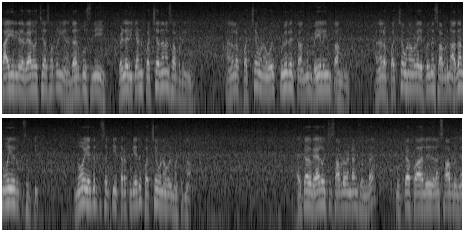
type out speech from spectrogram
காய்கறிகளை வேக வச்சா சாப்பிட்றீங்க. தர்பூசணி வெள்ளரிக்கான்னு பச்சை தானே சாப்பிட்றீங்க. அதனால் பச்சை உணவுகள் குளிரை தாங்கும் வெயிலையும் தாங்கும். அதனால் பச்சை உணவுகளை எப்போவுமே சாப்பிடுங்க. அதான் நோய் எதிர்ப்பு சக்தி. நோய் எதிர்ப்பு சக்தியை தரக்கூடியது பச்சை உணவுகள் மட்டும்தான். அதுக்காக வேக வச்சு சாப்பிட வேண்டாம்னு சொல்லலை. முட்டை பால் இதெல்லாம் சாப்பிடுங்க.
